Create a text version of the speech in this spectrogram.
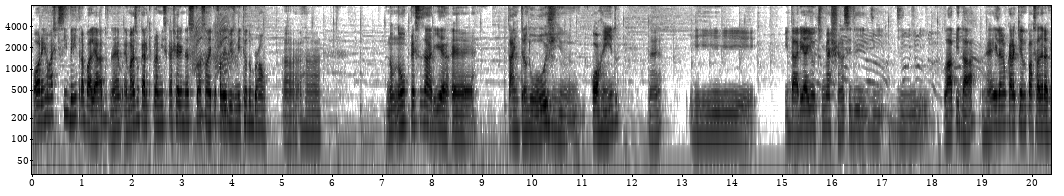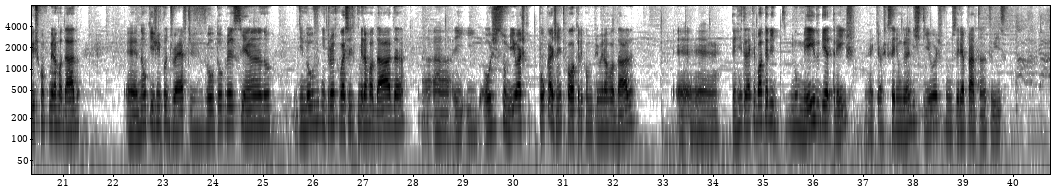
Porém, eu acho que se bem trabalhado, né? É mais um cara que para mim se encaixaria nessa situação aí que eu falei do Smith ou do Brown. Uh, uh, não, não precisaria estar é, tá entrando hoje correndo, né? E, e daria aí o time a chance de, de, de lapidar. Né? Ele era um cara que ano passado era visto como primeira rodada, é, não quis vir pro draft, voltou para esse ano, de novo entrou em conversa de primeira rodada. Uh, e, e, hoje sumiu, acho que pouca gente coloca ele como primeira rodada. É, tem gente até que bota ele no meio do dia 3, né, que eu acho que seria um grande estilo, acho que não seria para tanto isso.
